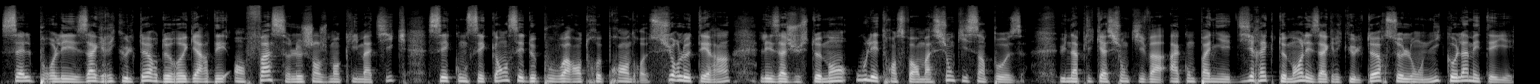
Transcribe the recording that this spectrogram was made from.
celle pour les agriculteurs de regarder en face le changement climatique, ses conséquences et de pouvoir entreprendre sur le terrain les ajustements ou les transformations qui s'imposent. Une application qui va accompagner directement les agriculteurs selon Nicolas Métayer.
